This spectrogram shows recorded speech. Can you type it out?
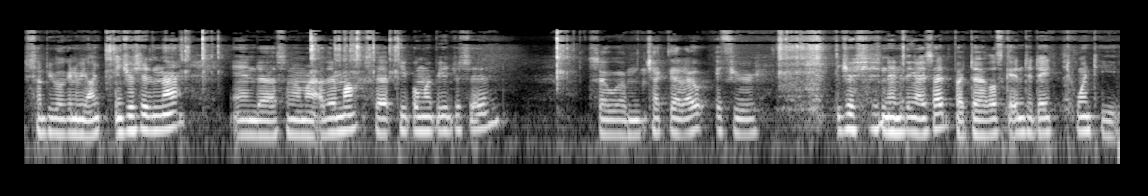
some people are going to be interested in that, and uh, some of my other MOCs that people might be interested in. So um, check that out if you're interested in anything I said. But uh, let's get into day 20.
